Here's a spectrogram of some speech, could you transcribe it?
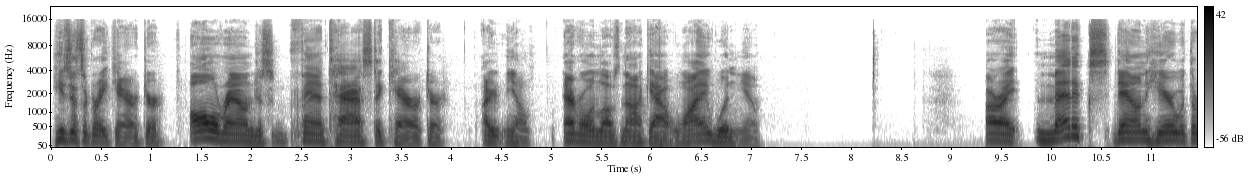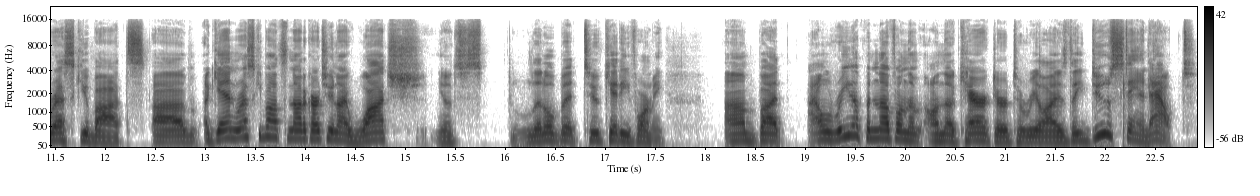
He's just a great character, all around, just fantastic character. I you know everyone loves Knockout. Why wouldn't you? All right, Medix down here with the rescue bots. Um, again, rescue bots not a cartoon I watch. You know, it's little bit too kiddie for me. Um, but I'll read up enough on the on the character to realize they do stand out.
